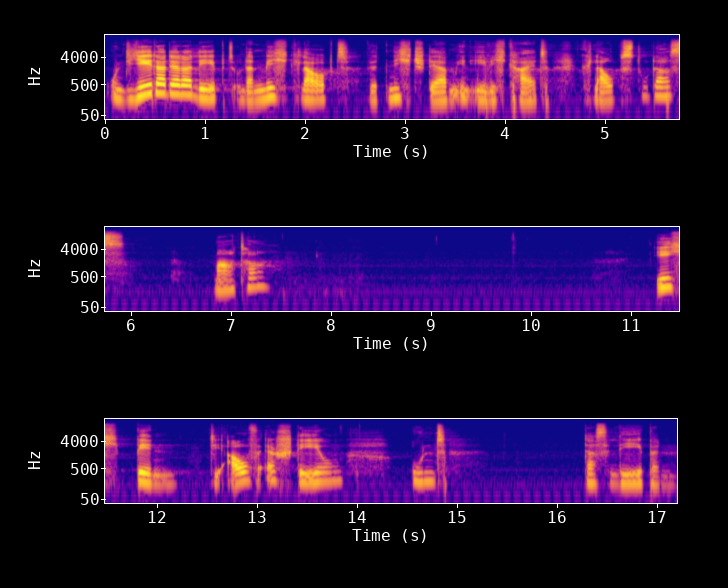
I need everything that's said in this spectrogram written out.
Und jeder, der da lebt und an mich glaubt, wird nicht sterben in Ewigkeit. Glaubst du das, Martha? Ich bin die Auferstehung und das Leben.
